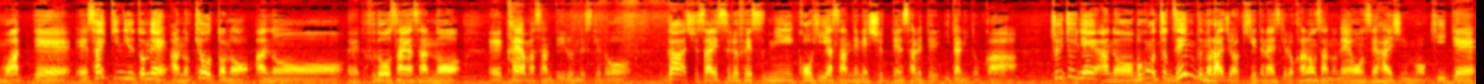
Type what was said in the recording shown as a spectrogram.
もあって、えー最近で言うとね、あの、京都の、あのーえーと不動産屋さんの、えー、加山さんっているんですけど、が主催するフェスにコーヒー屋さんでね、出店されていたりとか、ちょいちょいね、あの僕もちょっと全部のラジオは聞けてないですけど、カノンさんのね、音声配信も聞いて、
